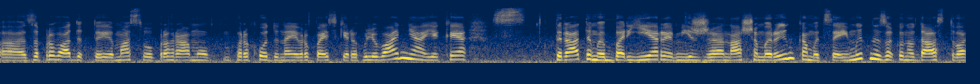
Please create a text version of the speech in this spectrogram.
е, запровадити масову програму переходу на європейське регулювання, яке стиратиме бар'єри між нашими ринками. Це і митне законодавство,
